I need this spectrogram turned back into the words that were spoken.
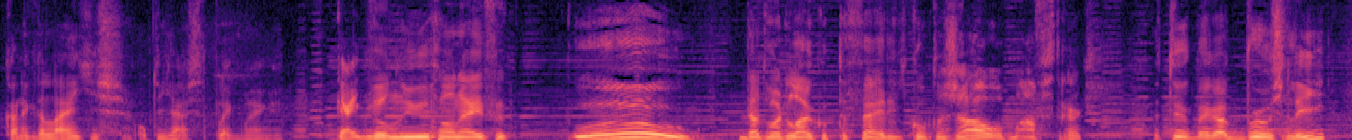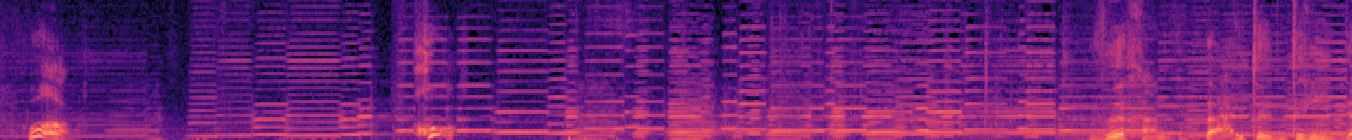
kan ik de lijntjes op de juiste plek brengen. Kijk, ik wil nu gewoon even... Wow, dat wordt leuk op tv. Die komt er zo op me af straks. Natuurlijk ben ik ook Bruce Lee. Wow. We gaan buiten 3D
